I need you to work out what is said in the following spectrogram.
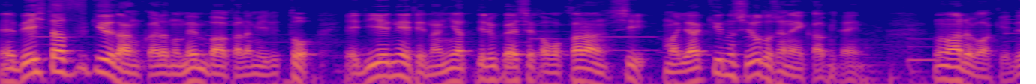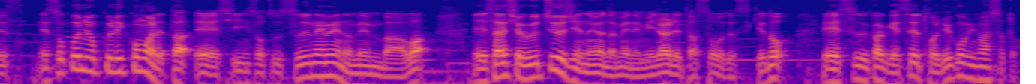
えーベイスターズ球団からのメンバーから見ると、え DNA って何やってる会社か分からんし、まあ、野球の素人じゃないかみたいな。のがあるわけです。でそこに送り込まれた、えー新卒数年目のメンバーは、えー最初宇宙人のような目で見られたそうですけど、えー数ヶ月で取り込みましたと、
